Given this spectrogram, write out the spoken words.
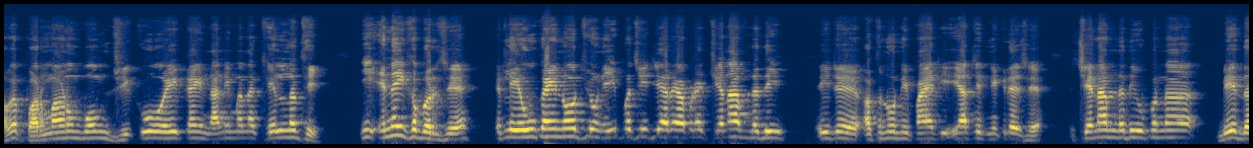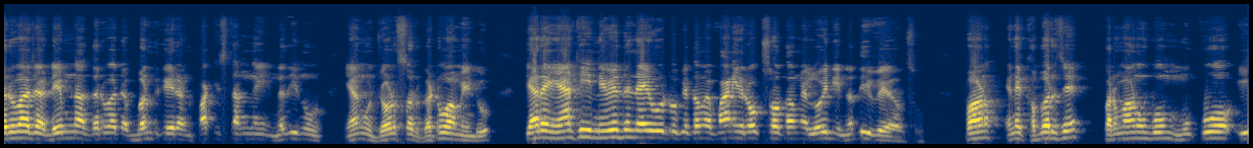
હવે પરમાણુ બોમ્બ જીકવો એ કઈ નાની માના ખેલ નથી. એ એને ખબર છે. એટલે એવું કઈ ન થયું ને એ પછી જ્યારે આપણે ચેનાબ નદી એ જે અખનૂરની પાસેથી ત્યાંથી જ નીકળે છે ચેનાબ નદી ઉપરના બે દરવાજા, ડેમના દરવાજા બંધ કર્યા પાકિસ્તાનની નદીનું ત્યાંનું જળસ્તર ઘટવા માંડ્યું. ત્યારે ત્યાંથી નિવેદન આવ્યું હતું કે તમે પાણી રોકશો તો અમે લોહીની નદી વહેવશું પણ એને ખબર છે, પરમાણુ બોમ્બ મૂકવો એ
